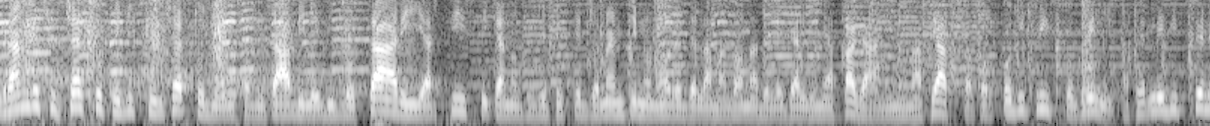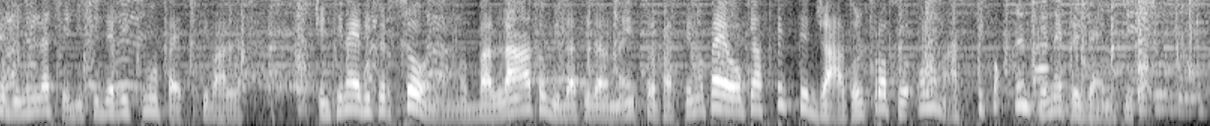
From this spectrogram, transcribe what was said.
Grande successo per il concerto di Enzo Abitabile e di Bottari, gli artisti che hanno chiuso i festeggiamenti in onore della Madonna delle Galline a Pagani in una piazza Corpo di Cristo gremita per l'edizione 2016 del Ritmo Festival. Centinaia di persone hanno ballato guidati dal maestro partenopeo che ha festeggiato il proprio onomastico insieme ai presenti.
